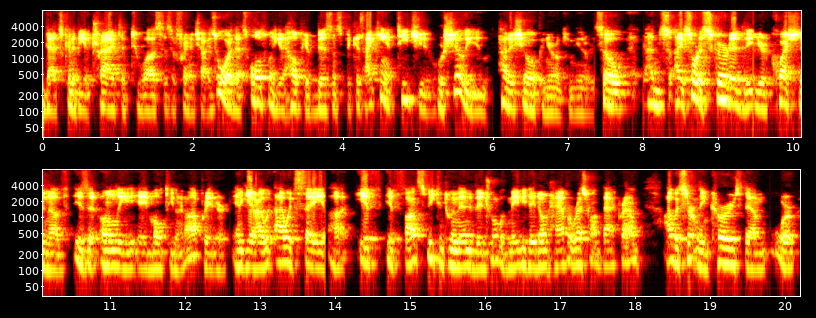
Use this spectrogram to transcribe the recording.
that's going to be attractive to us as a franchisor that's ultimately going to help your business? Because I can't teach you or show you how to show up in your own community. So I'm, i sort of skirted the, your question of is it only a multi-unit operator? And again, I would I would say uh, if if I'm speaking to an individual and maybe they don't have a restaurant background, I would certainly encourage them, or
